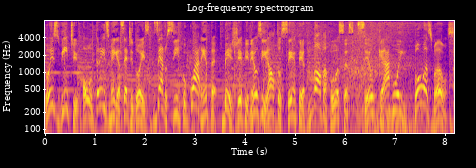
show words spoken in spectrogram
3220 ou 3672 0540. BG Pneus e Auto Center Nova Russas. Seu carro em boas mãos.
